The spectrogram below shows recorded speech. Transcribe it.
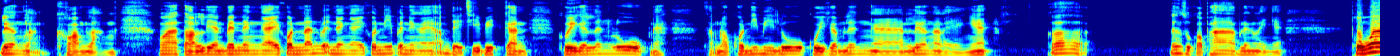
เรื่องหลังความหลัง ว่าตอนเรียนเป็นยังไงคนนั้นเป็นยังไงคนนี้เป็นยังไงอัปเดตชีวิตกัน คุยกันเรื่องลูกนะ สำหรับคนที่มีลูกคุยกันเรื่องงานเรื่องอะไรอย่างเงี้ยก็เรื่องสุขภาพเรื่องอะไรเงี้ยผมว่า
